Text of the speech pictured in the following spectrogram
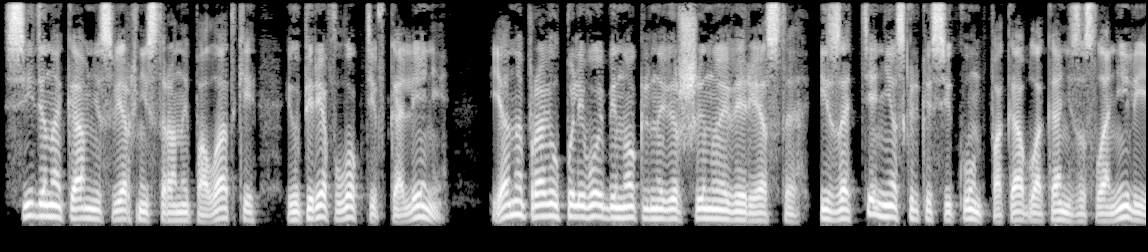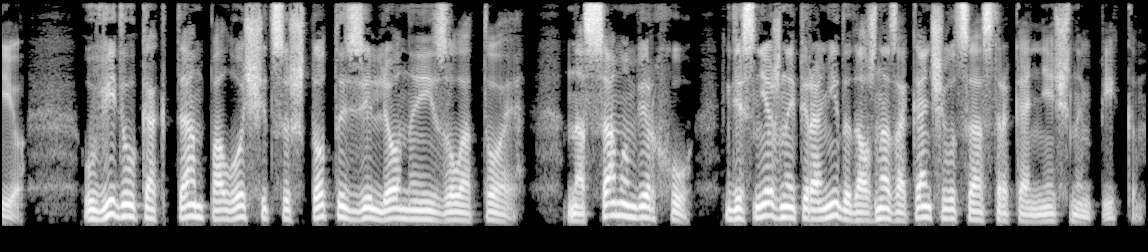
сидя на камне с верхней стороны палатки и уперев локти в колени, я направил полевой бинокль на вершину Эвереста и за те несколько секунд, пока облака не заслонили ее, увидел, как там полощется что-то зеленое и золотое, на самом верху, где снежная пирамида должна заканчиваться остроконечным пиком.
